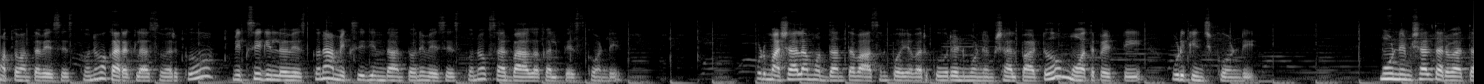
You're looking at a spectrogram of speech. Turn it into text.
మొత్తం అంతా వేసేసుకొని ఒక అర గ్లాస్ వరకు మిక్సీ గిన్నెలో వేసుకొని ఆ మిక్సీ గిన్నె దాంతోనే వేసేసుకొని ఒకసారి బాగా కలిపేసుకోండి. ఇప్పుడు మసాలా ముద్ద అంతా వాసన పోయే వరకు రెండు మూడు నిమిషాల పాటు మూత పెట్టి ఉడికించుకోండి. మూడు నిమిషాల తర్వాత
